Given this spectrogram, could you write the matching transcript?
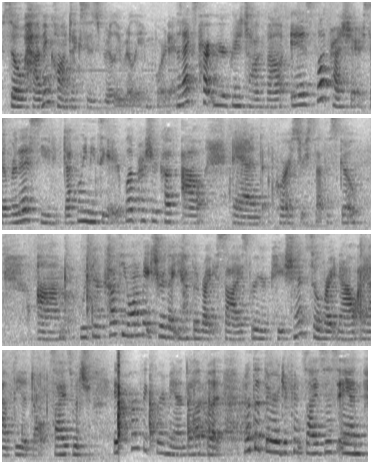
So having context is really, really important. The next part we are going to talk about is blood pressure. So for this, you definitely need to get your blood pressure cuff out and of course your stethoscope. Um, with your cuff, you want to make sure that you have the right size for your patient. So right now I have the adult size, which is perfect for Amanda, but note that there are different sizes and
